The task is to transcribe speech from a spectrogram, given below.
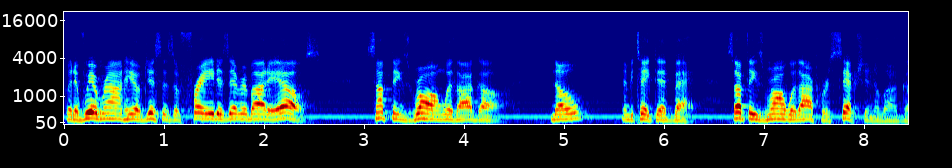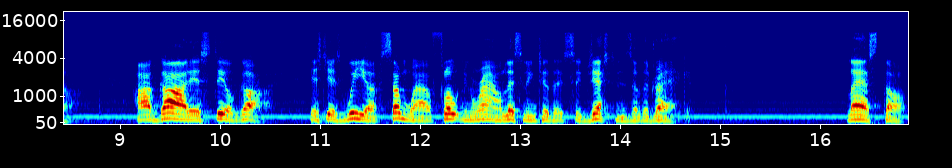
But if we're around here just as afraid as everybody else, something's wrong with our God. No, let me take that back. Something's wrong with our perception of our God. Our God is still God. It's just we are somewhere floating around listening to the suggestions of the dragon. Last thought.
